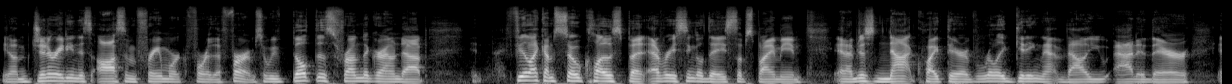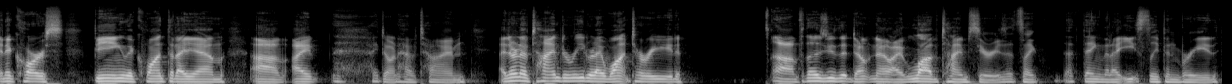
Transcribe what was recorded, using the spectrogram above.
you know I'm generating this awesome framework for the firm. So we've built this from the ground up feel like I'm so close, but every single day slips by me and I'm just not quite there of really getting that value added there. And of course, being the quant that I am, um, I, I don't have time. I don't have time to read what I want to read. Um, for those of you that don't know, I love time series. It's like the thing that I eat, sleep, and breathe.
